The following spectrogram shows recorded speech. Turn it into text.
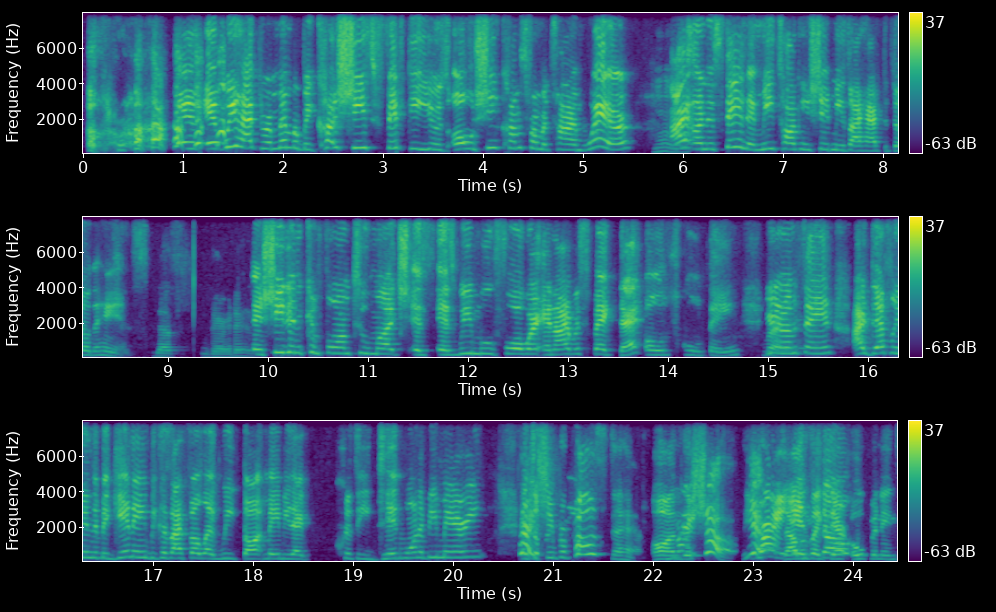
and, and, we have to remember because she's 50 years old, she comes from a time where mm-hmm. I understand that me talking shit means I have to throw the hands. That's there it is. And she didn't conform too much as, as we move forward. And I respect that old school thing. You right. know what I'm saying? I definitely in the beginning because I felt like we thought maybe that Chrissy did want to be married. Right. So, she proposed to him on right. the show. Yeah. Right. That was and like so, their opening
